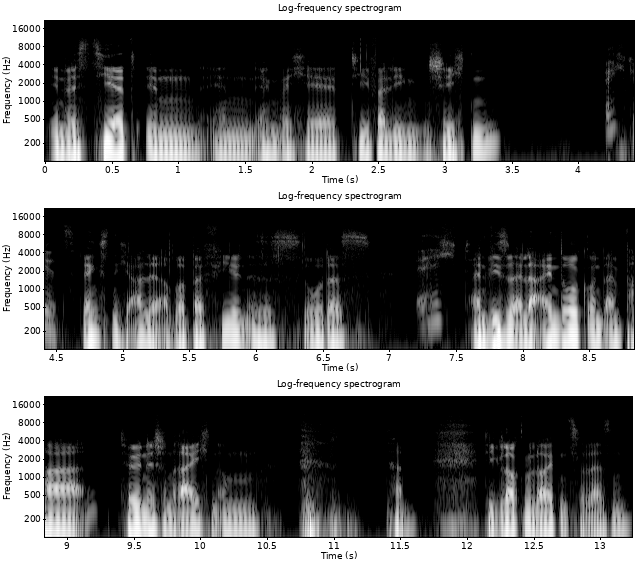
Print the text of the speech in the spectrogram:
investiert in, in irgendwelche tiefer liegenden Schichten. Echt jetzt? Längst nicht alle, aber bei vielen ist es so, dass Echt? Ein visueller Eindruck und ein paar Töne schon reichen, um dann die Glocken läuten zu lassen.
